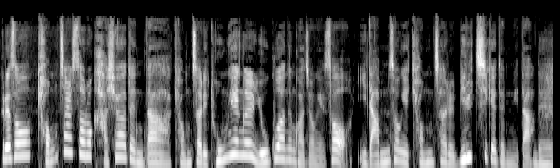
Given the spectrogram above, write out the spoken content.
그래서 경찰서로 가셔야 된다. 경찰이 동행을 요구하는 과정에서 이 남성이 경찰을 밀치게 됩니다. 네.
